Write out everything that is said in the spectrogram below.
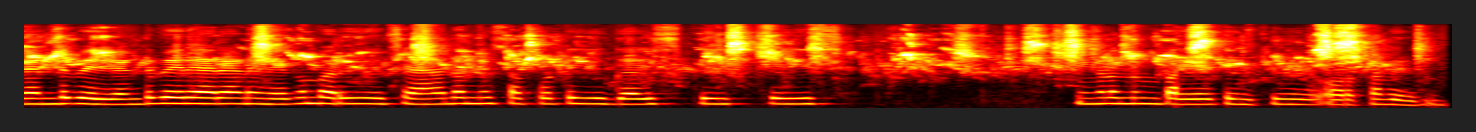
രണ്ടുപേര് രണ്ടുപേര് രണ്ട് പേര് ആരാണ്? വേഗം പറയൂ. ചാനലൊന്ന് സപ്പോർട്ട് ചെയ്യൂ ഗൈസ് പ്ലീസ് പ്ലീസ് നിങ്ങളൊന്നും പറയട്ടെ എനിക്ക് ഉറക്കം വരുന്നു.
